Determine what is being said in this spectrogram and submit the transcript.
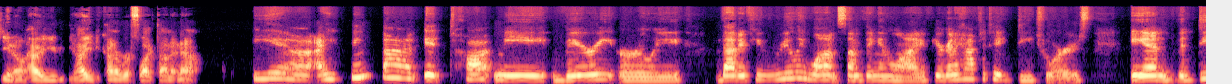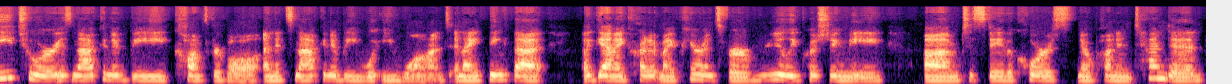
you know how you how you kind of reflect on it now? Yeah, I think that it taught me very early that if you really want something in life, you're going to have to take detours. And the detour is not going to be comfortable and it's not going to be what you want. And I think that again, I credit my parents for really pushing me um, to stay the course, no pun intended.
